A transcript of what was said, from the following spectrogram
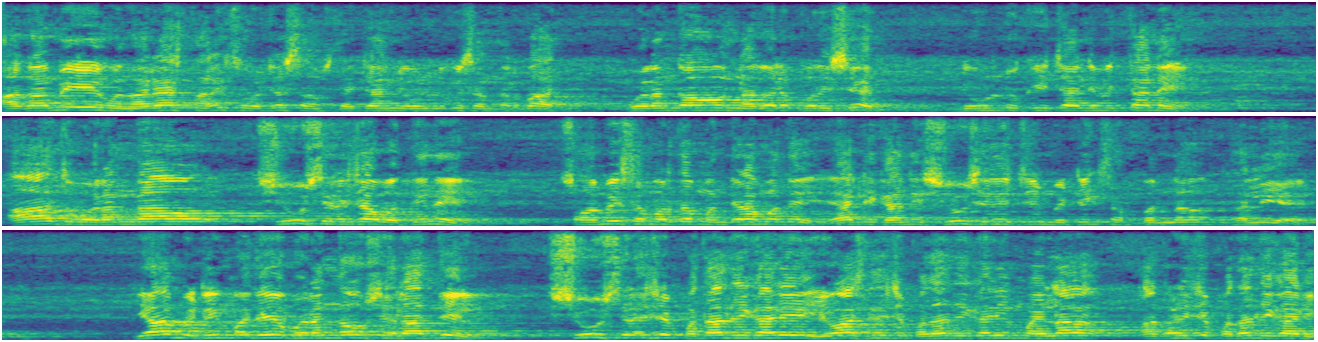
आगामी होणाऱ्या स्थानिक स्वराज्य संस्थेच्या निवडणुकीसंदर्भात वरंगाव नगर परिषद निवडणुकीच्या निमित्ताने आज वरंगाव शिवसेनेच्या वतीने स्वामी समर्थ मंदिरामध्ये या ठिकाणी शिवसेनेची मिटिंग संपन्न झाली आहे. या मिटिंगमध्ये वरंगाव शहरातील शिवसेनेचे पदाधिकारी युवासेनेचे पदाधिकारी महिला आघाडीचे पदाधिकारी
